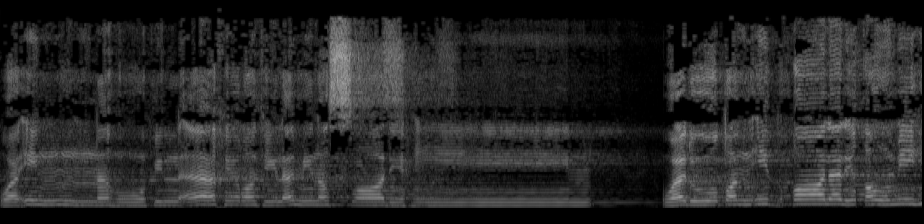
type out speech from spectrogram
وإنه في الآخرة لمن الصالحين. ولوطا إذ قال لقومه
